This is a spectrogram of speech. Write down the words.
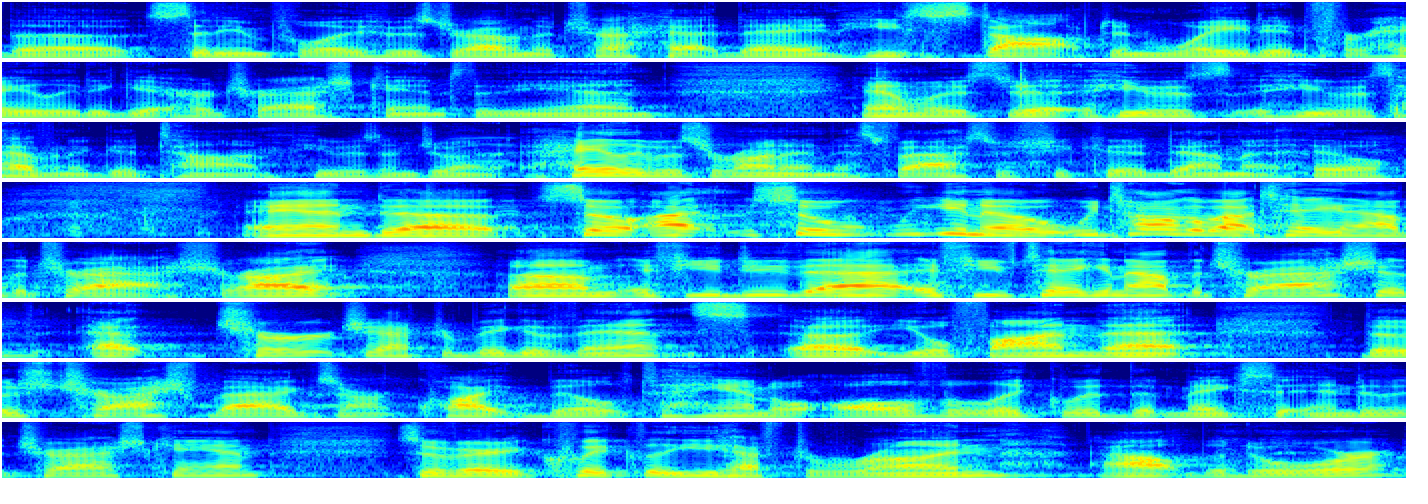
the city employee who was driving the truck that day, and he stopped and waited for Haley to get her trash can to the end, and was just, he was he was having a good time. He was enjoying it. Haley was running as fast as she could down that hill. And uh, so, I, so you know, we talk about taking out the trash, right? Um, if you do that, if you've taken out the trash at, at church after big events, uh, you'll find that those trash bags aren't quite built to handle all of the liquid that makes it into the trash can. So very quickly, you have to run out the door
